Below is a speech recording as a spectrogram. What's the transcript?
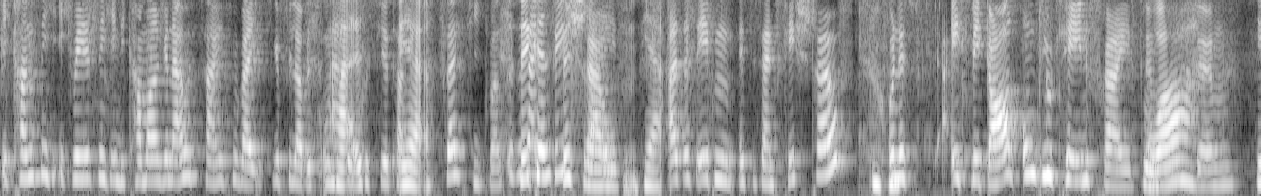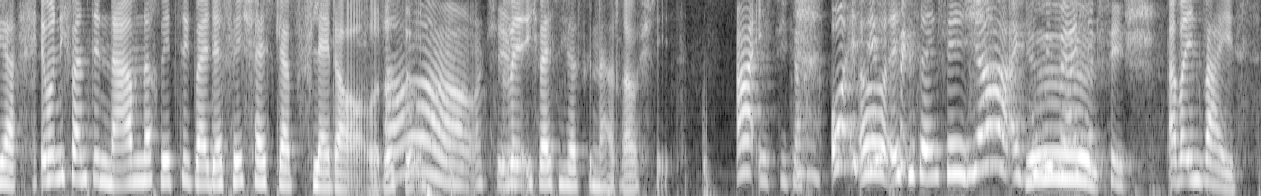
ich kann es nicht, ich will es nicht in die Kamera genau zeigen, weil ich das Gefühl habe, es unfokussiert Ah, es- hat. ja. Vielleicht sieht man es. Es Wir ist ein können's Fisch drauf. beschreiben, ja. Mhm. Also es ist eben, es ist ein Fisch drauf und es ist vegan und glutenfrei. Wow. Ähm, Ja, und ich fand den Namen noch witzig, weil der Fisch heißt, glaube Fledder oder so. Ah, okay. Ich weiß nicht, was genau drauf steht. ah, es sieht nach. Oh, es, Oh, sind es ist ein Fisch. Ja, ein. Gummibärchenfisch. Aber in weiß.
